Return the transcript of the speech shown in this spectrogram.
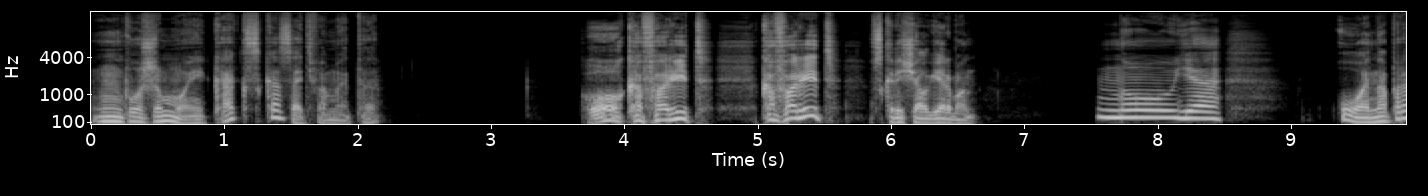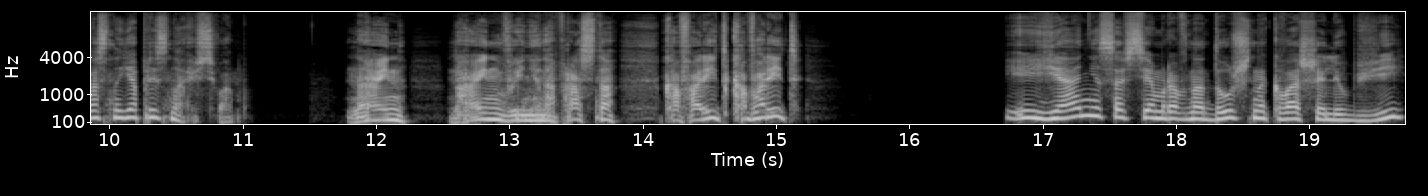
Боже мой, как сказать вам это?» «О, Кафарит! Кафарит!» — вскричал Герман. «Ну, я... О, напрасно я признаюсь вам». «Найн, найн, вы не напрасно! Кафарит, Кафарит!» «И я не совсем равнодушна к вашей любви»,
